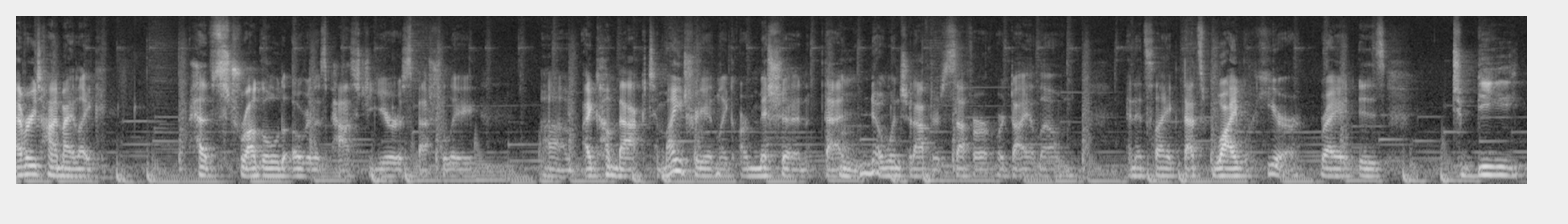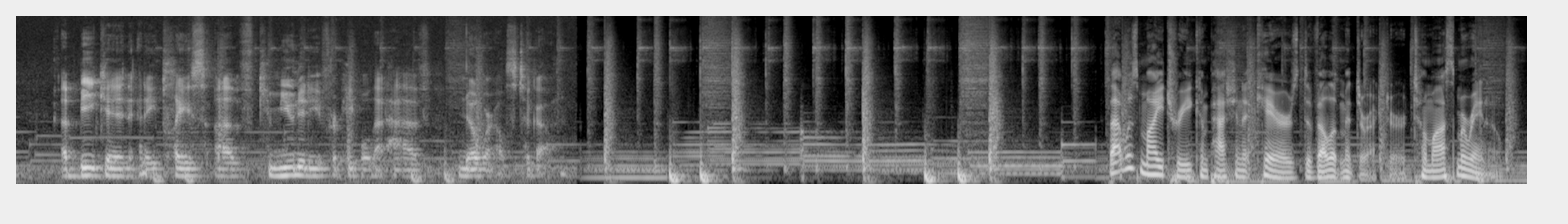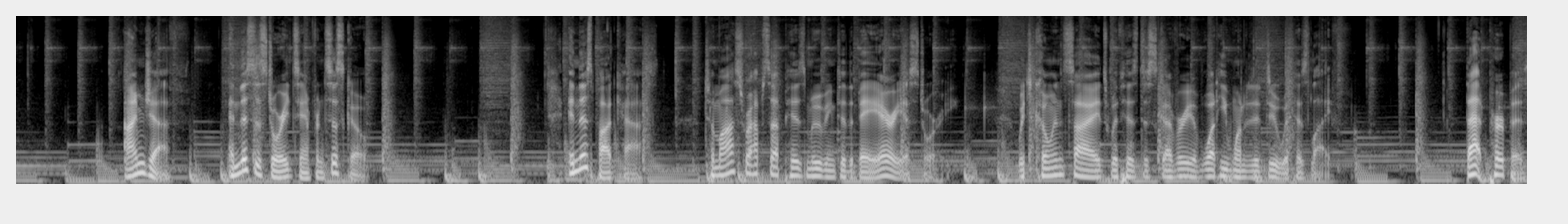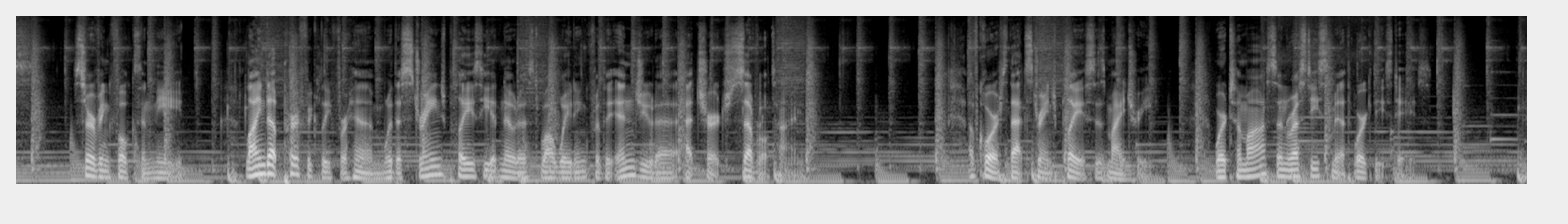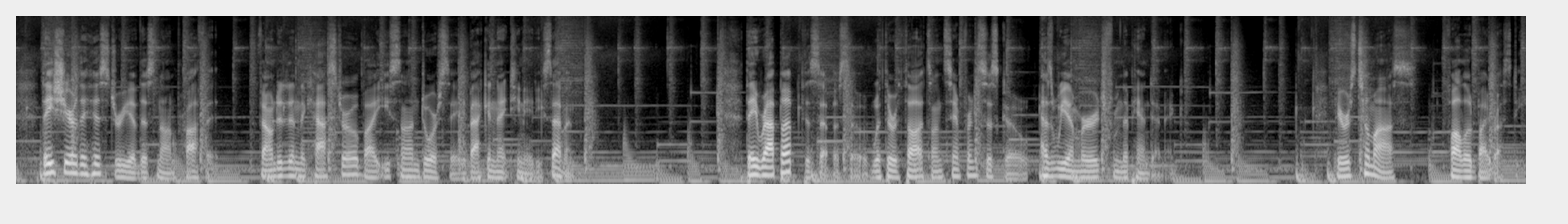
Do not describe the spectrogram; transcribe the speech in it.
every time I like have struggled over this past year, especially, um, I come back to Maitri and like our mission that no one should have to suffer or die alone. And it's like that's why we're here, right? Is to be a beacon and a place of community for people that have nowhere else to go. That was Maitri Compassionate Care's Development Director, Tomas Moreno. I'm Jeff, and this is Storied San Francisco. In this podcast, Tomas wraps up his moving to the Bay Area story, which coincides with his discovery of what he wanted to do with his life. That purpose, serving folks in need, lined up perfectly for him with a strange place he had noticed while waiting for the N Judah at church several times. Of course, that strange place is Maitri, where Tomas and Rusty Smith work these days. They share the history of this nonprofit, founded in the Castro by Issan Dorsey back in 1987. They wrap up this episode with their thoughts on San Francisco as we emerge from the pandemic. Here is Tomas, followed by Rusty.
